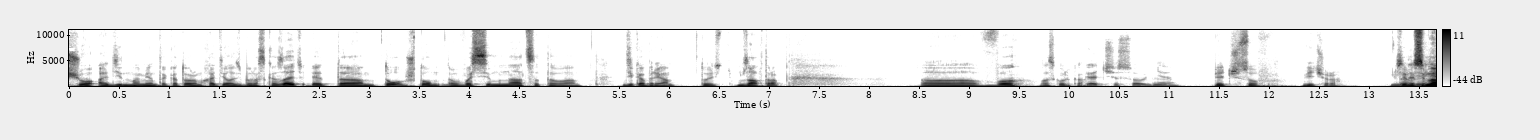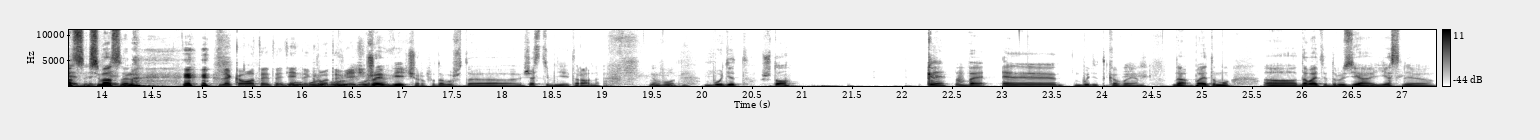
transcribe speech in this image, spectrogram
Еще один момент, о котором хотелось бы рассказать, это то, что 18 декабря, то есть завтра, э, в во сколько? 5 часов дня. 5 часов вечера. Да. 17, 17 Для кого-то это день, для кого-то вечер. Уже вечер, потому что сейчас темнеет рано. Вот. Будет что? КВН. Будет КВН. Да, поэтому э, давайте, друзья, если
